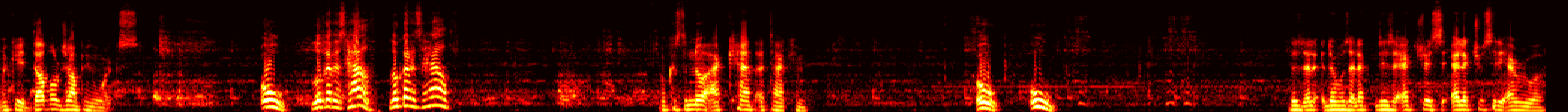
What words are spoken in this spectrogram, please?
Okay, double jumping works. Oh, look at his health! Look at his health! Because no, I can't attack him. Oh, oh! There's there was there's electric- electricity everywhere.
